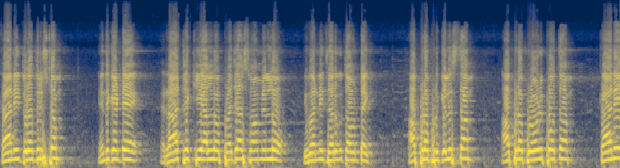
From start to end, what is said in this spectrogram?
కానీ దురదృష్టం ఎందుకంటే రాజకీయాల్లో ప్రజాస్వామ్యంలో ఇవన్నీ జరుగుతూ ఉంటాయి. అప్పుడప్పుడు గెలుస్తాం అప్పుడప్పుడు ఓడిపోతాం కానీ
